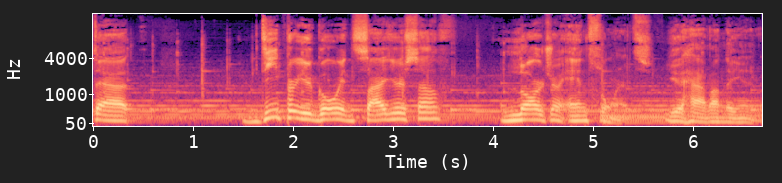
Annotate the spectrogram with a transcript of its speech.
that deeper you go inside yourself, larger influence you have on the universe.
